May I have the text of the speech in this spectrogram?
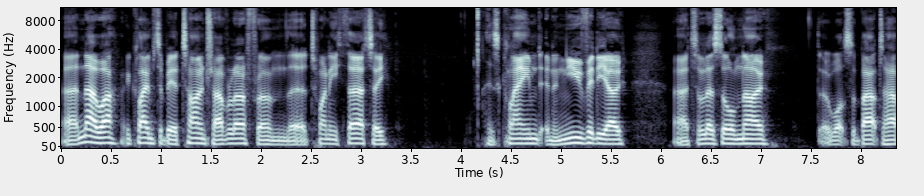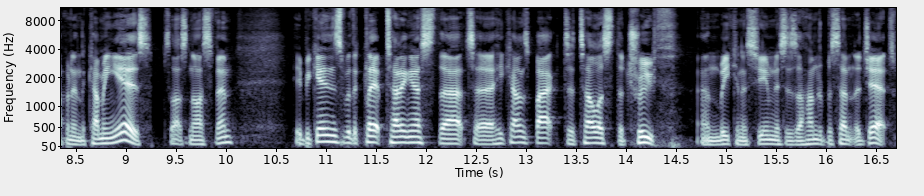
Uh, Noah, who claims to be a time traveller from the 2030, has claimed in a new video uh, to let us all know what's about to happen in the coming years. So that's nice of him. He begins with a clip telling us that uh, he comes back to tell us the truth, and we can assume this is 100% legit.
